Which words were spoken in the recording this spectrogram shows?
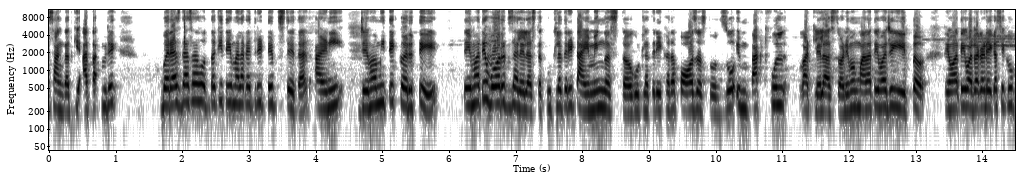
सांगतात की आता म्हणजे बऱ्याचदा असं होतं की ते मला काहीतरी टिप्स देतात आणि जेव्हा मी ते करते तेव्हा ते वर्क झालेलं असतं. कुठलं तरी टायमिंग असतं कुठला तरी एखादा पॉज असतो जो इम्पॅक्टफुल वाटलेला असतो. आणि मग मला तेव्हा जे येतं तेव्हा ते माझ्याकडे एक असे खूप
